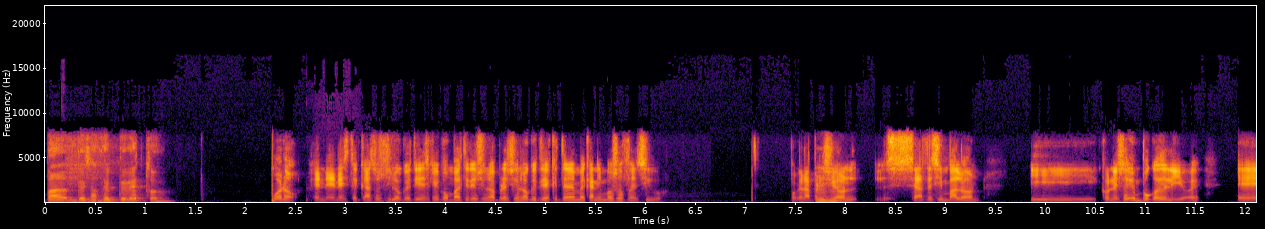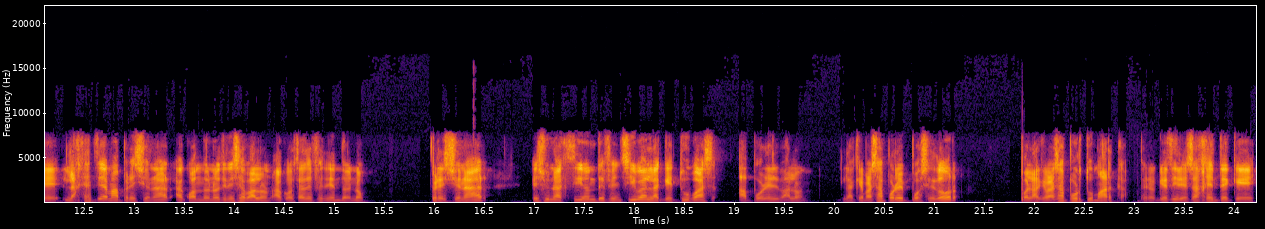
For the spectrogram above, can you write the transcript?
para deshacerte de esto? Bueno, en, este caso, si lo que tienes que combatir es una presión, lo que tienes que tener mecanismos ofensivos. Porque la presión se hace sin balón y con eso hay un poco de lío. ¿eh? ¿Eh? la gente llama presionar a cuando no tienes el balón, a cuando estás defendiendo. No. Presionar es una acción defensiva en la que tú vas a por el balón, la que vas a por el poseedor o la que vas a por tu marca. Pero quiero decir, esa gente que,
